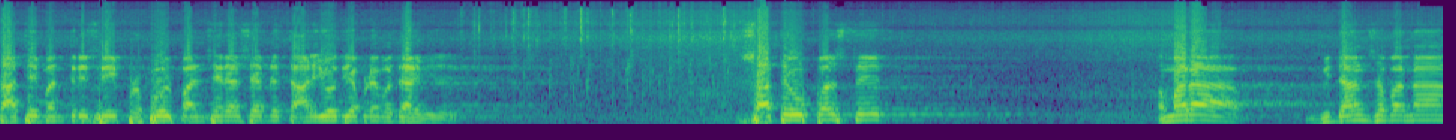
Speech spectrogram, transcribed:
સાથી મંત્રી શ્રી પ્રફુલ પાનસેરા સાહેબને તાળીઓથી આપણે વધાવીએ. સાથે ઉપસ્થિત અમારા વિધાનસભાના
